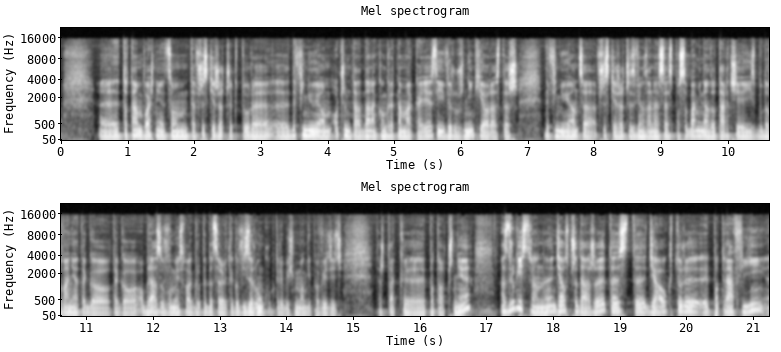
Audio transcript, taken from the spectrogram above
E, to tam właśnie są te wszystkie rzeczy, które e, definiują, o czym ta dana konkretna marka jest, jej wyróżniki oraz też definiujące wszystkie rzeczy związane ze sposobami na dotarcie i zbudowania tego, tego obrazu w umysłach grupy docelowej, tego wizerunku, który byśmy mogli powiedzieć też tak potocznie. A z drugiej strony dział sprzedaży to jest dział, który potrafi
